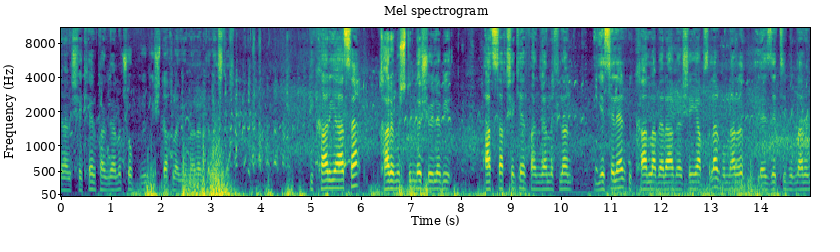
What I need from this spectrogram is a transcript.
yani şeker pancarını çok büyük iştahla yiyorlar arkadaşlar. Bir kar yağsa karın üstünde şöyle bir atsak şeker pancarını filan yeseler bir karla beraber şey yapsalar bunların lezzeti bunların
